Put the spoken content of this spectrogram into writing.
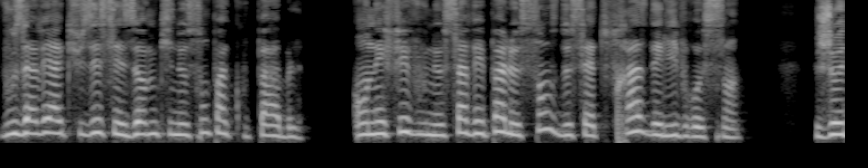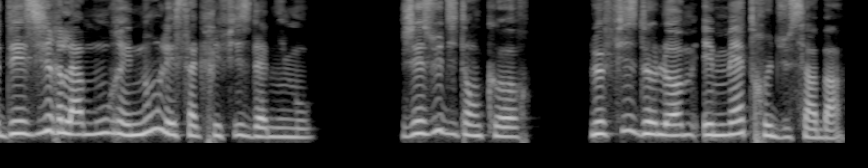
Vous avez accusé ces hommes qui ne sont pas coupables. En effet, vous ne savez pas le sens de cette phrase des livres saints. Je désire l'amour et non les sacrifices d'animaux. Jésus dit encore, Le Fils de l'homme est maître du sabbat.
